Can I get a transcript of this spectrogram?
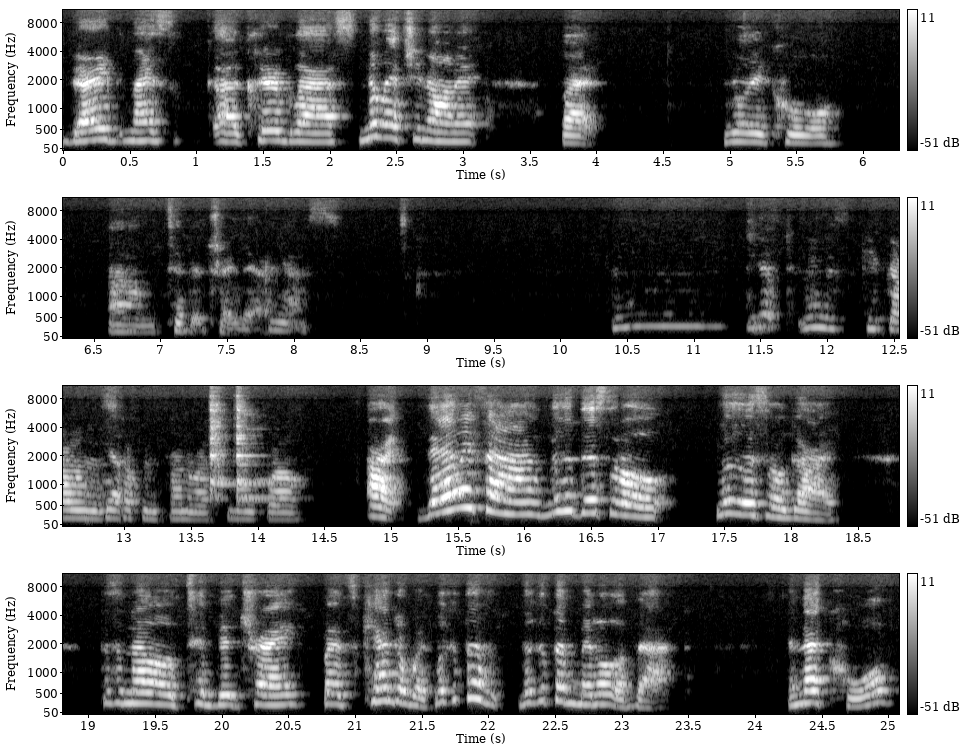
Very nice, uh, clear glass. No etching on it, but really cool um, tidbit tray there. Yes. Mm, Yep. We can just keep going with Yep. stuff in front of us. As well. All right, then we found. Look at this little. Look at this little guy. This is another little tidbit tray, but it's candlewick. Look at the look at the middle of that. Isn't that cool?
